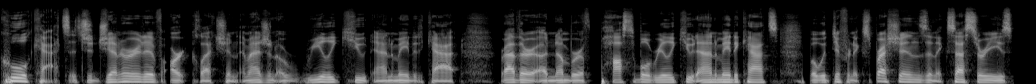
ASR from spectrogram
Cool Cats. It's a generative art collection. Imagine a really cute animated cat, rather, a number of possible really cute animated cats, but with different expressions and accessories.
